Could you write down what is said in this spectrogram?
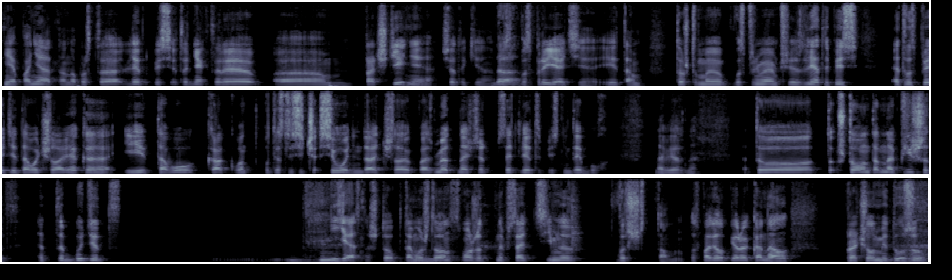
Не, понятно, но просто летопись – это некоторое э, прочтение все-таки, да. восприятие, и там то, что мы воспринимаем через летопись – это восприятие того человека и того, как вот, вот если сейчас, сегодня да, человек возьмет, начнет писать летопись, не дай бог, наверное, то, то что он там напишет, это будет неясно что, потому что он сможет написать именно вот там, посмотрел Первый канал, прочел «Медузу»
